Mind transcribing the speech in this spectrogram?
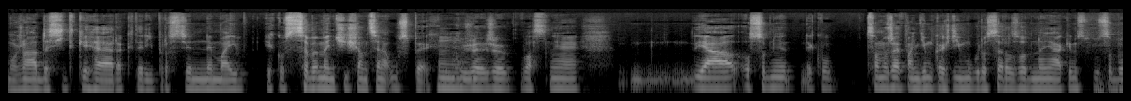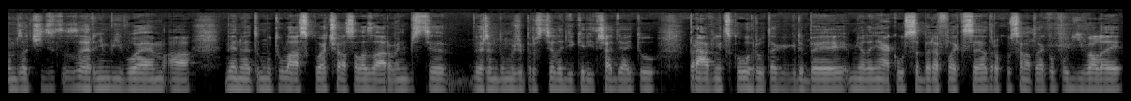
možná desítky her, který prostě nemají jako sebe menší šance na úspěch. Hmm. Jako, že, že vlastně já osobně jako samozřejmě fandím každému, kdo se rozhodne nějakým způsobem začít s herním vývojem a věnuje tomu tu lásku a čas, ale zároveň prostě věřím tomu, že prostě lidi, kteří třeba dělají tu právnickou hru, tak kdyby měli nějakou sebereflexi a trochu se na to jako podívali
